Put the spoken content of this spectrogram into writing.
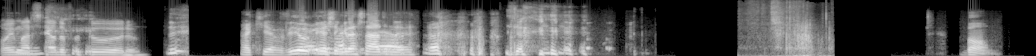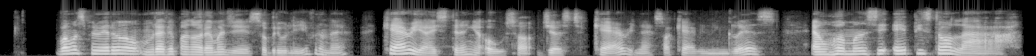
Oi, Marcel do futuro. Aqui, ó, viu? Aí, eu acho engraçado, né? Bom, vamos primeiro um breve panorama de, sobre o livro, né? Carrie, a estranha, ou só Just Carrie, né? Só Carrie no inglês, é um romance epistolar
